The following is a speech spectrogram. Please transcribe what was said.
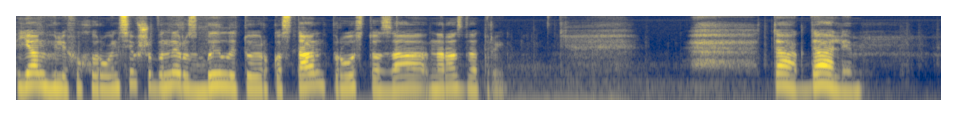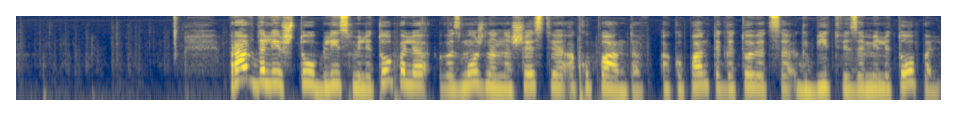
янголів-охоронців, щоб вони розбили той оркостан просто за на раз, два, три. Так, далее. Правда ли, что близ Мелитополя возможно нашествие оккупантов? Оккупанты готовятся к битві за Мелітополь?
